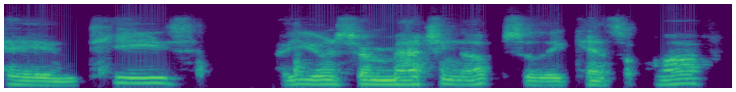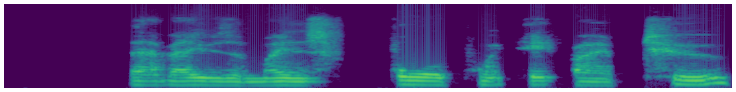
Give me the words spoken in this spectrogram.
k and t's. Our units are matching up, so they cancel off. That value is a minus 4.852.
